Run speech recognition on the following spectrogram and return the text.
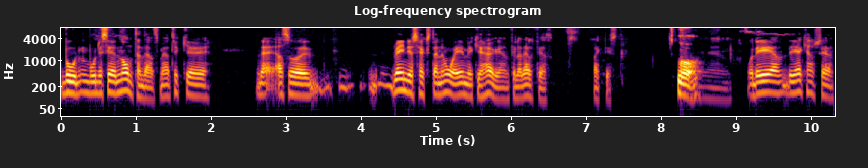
borde, borde se någon tendens men jag tycker nej, alltså Rangers högsta nivå är mycket högre än Philadelphias faktiskt. Ja. Eh, Och det är, det är kanske...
